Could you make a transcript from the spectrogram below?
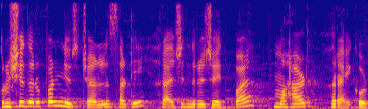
कृषी दर्पण न्यूज चॅनलसाठी राजेंद्र जैतपाळ महाड रायगड.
